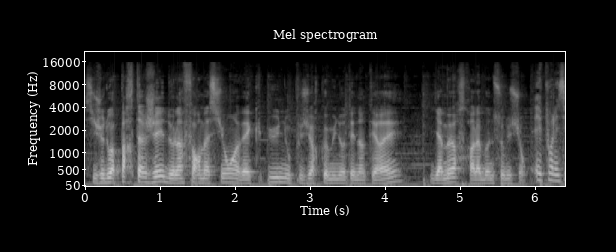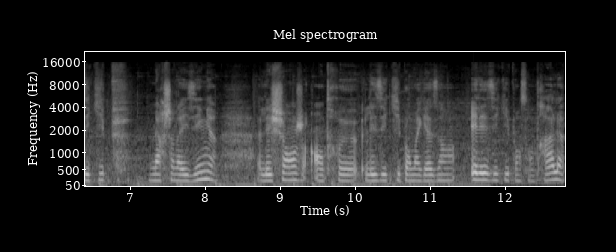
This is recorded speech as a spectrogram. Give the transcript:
Si je dois partager de l'information avec une ou plusieurs communautés d'intérêt, Yammer sera la bonne solution. Et pour les équipes merchandising, l'échange entre les équipes en magasin et les équipes en centrale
